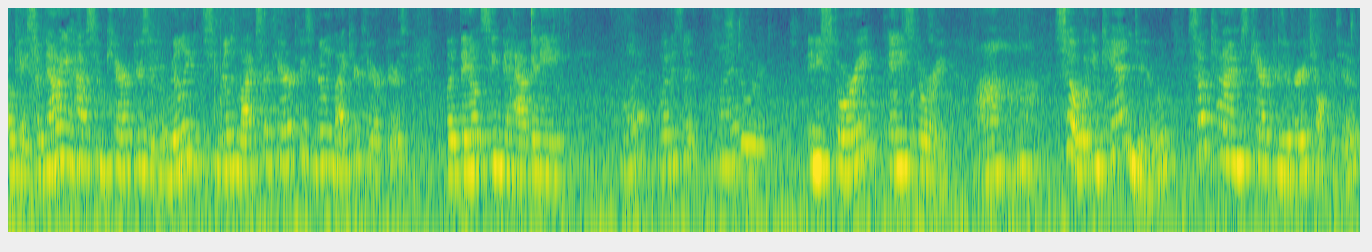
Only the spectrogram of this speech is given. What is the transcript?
Okay, so now you have some characters that you really, she really likes her characters. You really like your characters, but they don't seem to have any. What? What is it? Maya? Story. Any story? Any story. Uh-huh. So what you can do, sometimes characters are very talkative,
